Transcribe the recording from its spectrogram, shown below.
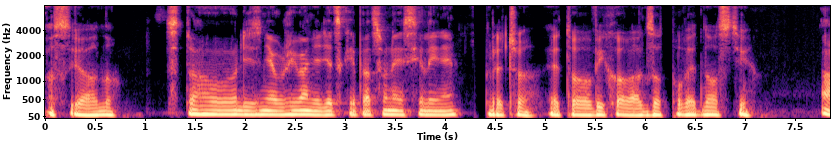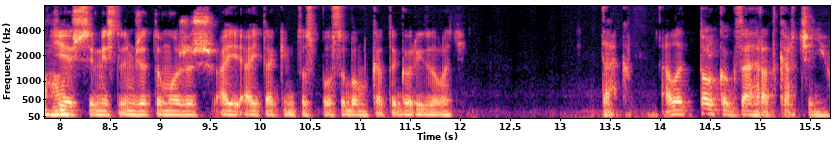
Asi áno. Z toho hovorí zneužívanie detskej pracovnej sily, ne? Prečo? Je to výchova k zodpovednosti. Aha. Tiež si myslím, že to môžeš aj, aj takýmto spôsobom kategorizovať. Tak, ale toľko k zahradkarčeniu.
